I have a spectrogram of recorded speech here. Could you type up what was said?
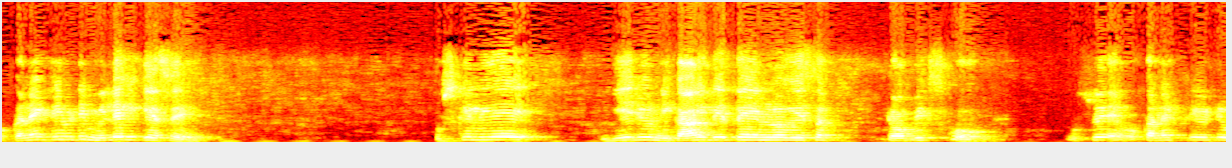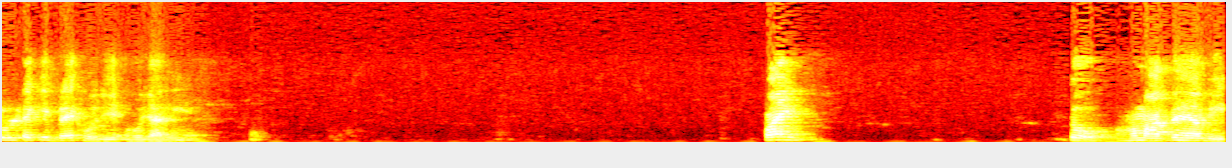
connectivity मिलेगी कैसे? उसके लिए ये जो निकाल देते हैं इन लोग ये सब टॉपिक्स को उससे वो कनेक्टिविटी उल्टे की ब्रेक हो, हो जानी है। फाइन तो हम आते हैं अभी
